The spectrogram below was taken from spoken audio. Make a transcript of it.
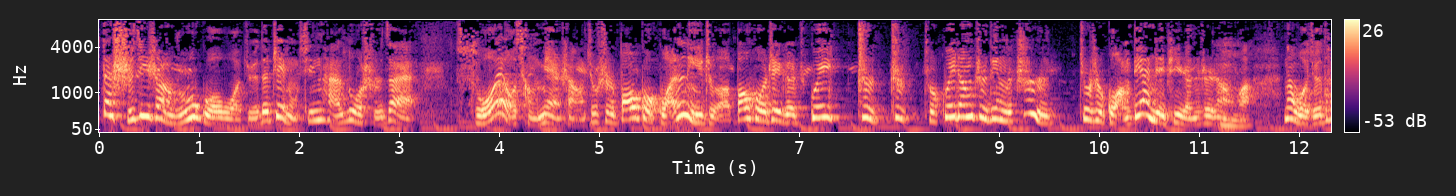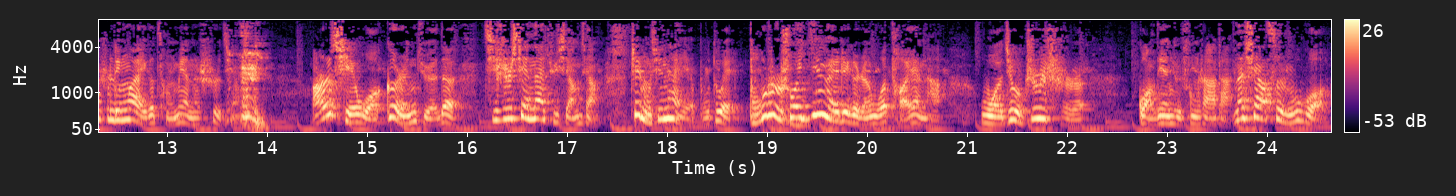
但实际上，如果我觉得这种心态落实在所有层面上，就是包括管理者，包括这个规制制，就是规章制定的制，就是广电这批人身上的话，那我觉得它是另外一个层面的事情。而且我个人觉得，其实现在去想想，这种心态也不对。不是说因为这个人我讨厌他，我就支持广电去封杀他。那下次如果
